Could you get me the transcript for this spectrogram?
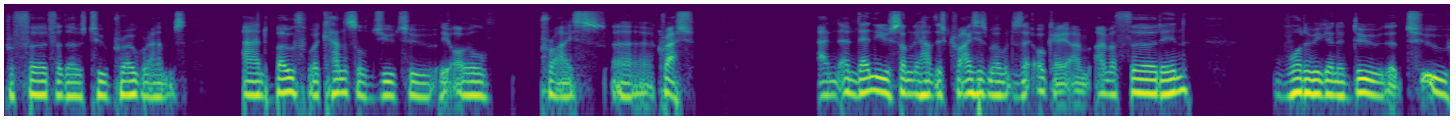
preferred for those two programs. And both were cancelled due to the oil price uh, crash. And and then you suddenly have this crisis moment to say, okay, I'm I'm a third in what are we going to do? The two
